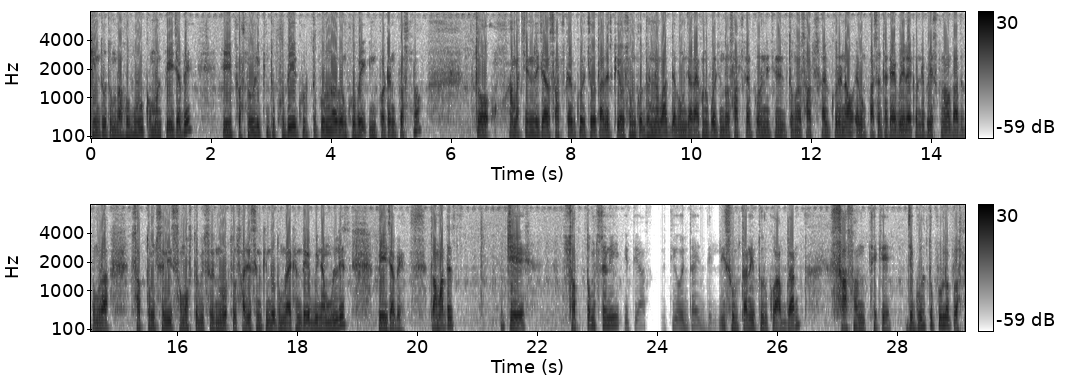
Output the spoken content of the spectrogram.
কিন্তু তোমরা হুবহু কমন পেয়ে যাবে। এই প্রশ্নগুলি কিন্তু খুবই গুরুত্বপূর্ণ এবং খুবই ইম্পর্ট্যান্ট প্রশ্ন। তো আমার চ্যানেলে যারা সাবস্ক্রাইব করেছ, তাদেরকে অসংখ্য ধন্যবাদ। এবং যারা এখনও পর্যন্ত সাবস্ক্রাইব করেনি, চ্যানেলটি তোমরা সাবস্ক্রাইব করে নাও এবং পাশে থাকা বেল আইকনটি প্রেস করে নাও, তাতে তোমরা সপ্তম শ্রেণির সমস্ত বিষয়ের নোটস ও সাজেশন কিন্তু তোমরা এখান থেকে বিনামূল্যে পেয়ে যাবে। তো আমাদের যে সপ্তম শ্রেণি ইতিহাস, দ্বিতীয় অধ্যায়, দিল্লি সুলতানি তুর্ক আফগান শাসন থেকে যে গুরুত্বপূর্ণ প্রশ্ন,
